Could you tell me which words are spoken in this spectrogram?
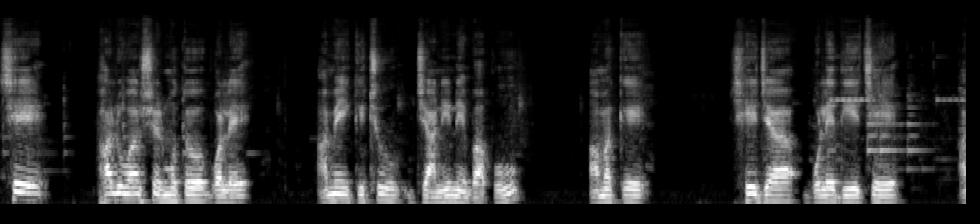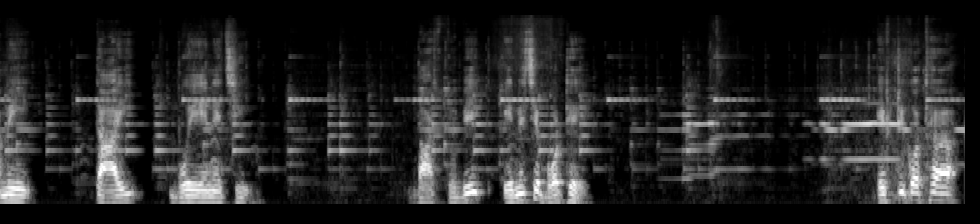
সে ভালো মানুষের মতো বলে, আমি কিছু জানি নে বাপু, আমাকে সে যা বলে দিয়েছে আমি তাই বয়ে এনেছি। বাস্তবিক এনেছে বটে। একটি কথা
